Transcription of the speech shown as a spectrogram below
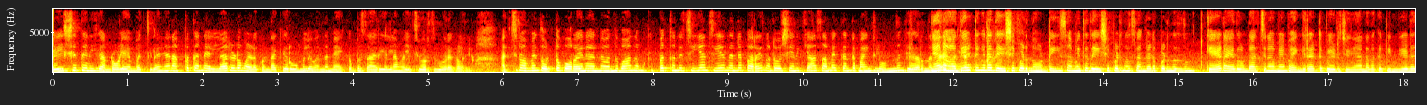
ദേഷ്യത്തെ എനിക്ക് കൺട്രോൾ ചെയ്യാൻ പറ്റില്ല. ഞാൻ അപ്പം തന്നെ എല്ലാവരോടും വഴക്കുണ്ടാക്കി റൂമിൽ വന്ന് മേക്കപ്പ് സാരി എല്ലാം വലിച്ചു കുറച്ച് ദൂരെ കളഞ്ഞു. അച്ഛനും അമ്മയും തൊട്ട് പുറകിന് തന്നെ വന്ന് വാ നമുക്ക് ഇപ്പം തന്നെ ചെയ്യാൻ ചെയ്യാൻ തന്നെ പറയുന്നുണ്ട്. പക്ഷേ എനിക്ക് ആ സമയത്ത് എന്റെ മൈൻഡിൽ ഒന്നും കയറുന്നില്ല ഞാൻ ആദ്യമായിട്ട് ഇങ്ങനെ ദേഷ്യപ്പെടുന്നതുകൊണ്ട് ഈ സമയത്ത് ദേഷ്യപ്പെടുന്നതും സങ്കടപ്പെടുന്നതും കേടായതുകൊണ്ട് അച്ഛനും അമ്മയും ഭയങ്കരമായിട്ട് പേടിച്ചു. ഞാനതൊക്കെ പിന്നീട്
